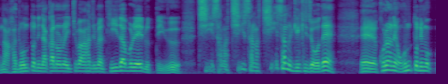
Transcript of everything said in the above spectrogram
な本当に中野の一番初めは TWL っていう小さな小さな小さな劇場で、えーこれはね本当にも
